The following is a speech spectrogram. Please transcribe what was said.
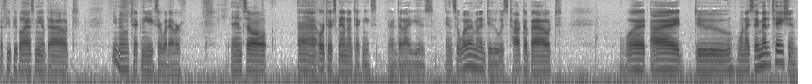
a few people ask me about, you know, techniques or whatever. And so, uh, or to expand on techniques uh, that I use. And so, what I'm going to do is talk about what I do when I say meditation.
